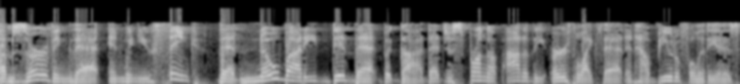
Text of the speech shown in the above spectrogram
observing that and when you think that nobody did that but God. That just sprung up out of the earth like that and how beautiful it is.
